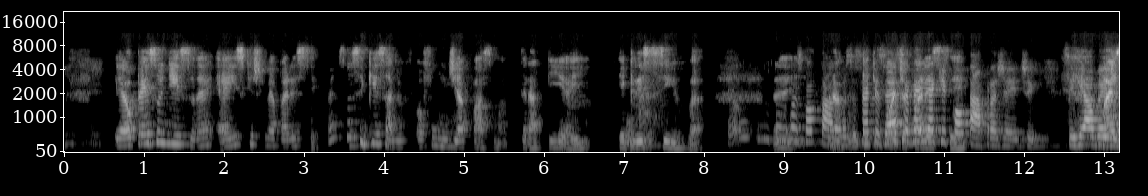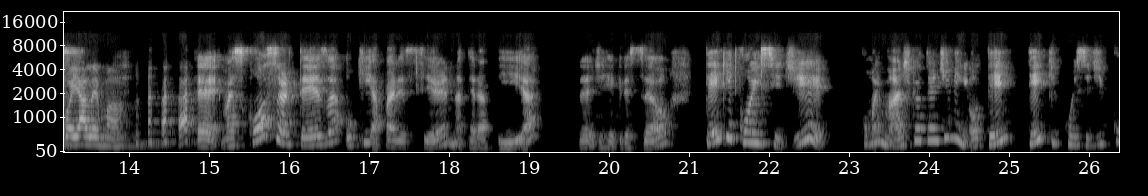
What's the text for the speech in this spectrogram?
Eu penso nisso, né? É isso que acho que vai aparecer. Mas, assim, quem sabe eu um dia faço uma terapia aí regressiva. Não É, mais vontade, pra mas se você quiser, você vem aqui aparecer. contar pra gente se realmente Mas- foi alemã. É, mas com certeza o que aparecer na terapia né, de regressão tem que coincidir com uma imagem que eu tenho de mim, ou tem, tem que coincidir com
